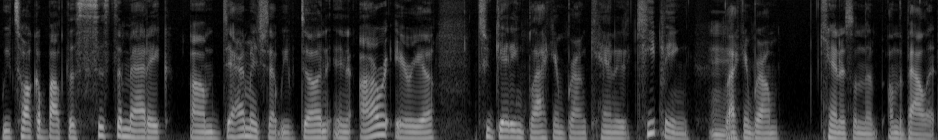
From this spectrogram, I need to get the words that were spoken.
We talk about the systematic um, damage that we've done in our area to getting black and brown candidates, keeping black and brown candidates on the on the ballot.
